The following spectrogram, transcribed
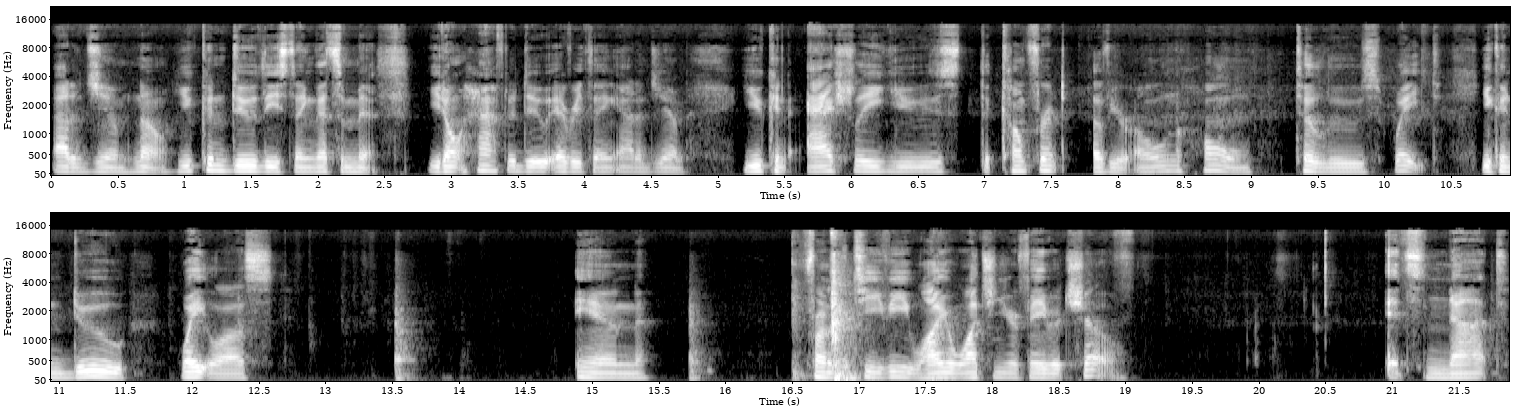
at a gym. No, you can do these things. That's a myth. You don't have to do everything at a gym. You can actually use the comfort of your own home to lose weight. You can do weight loss in front of the TV while you're watching your favorite show. It's not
